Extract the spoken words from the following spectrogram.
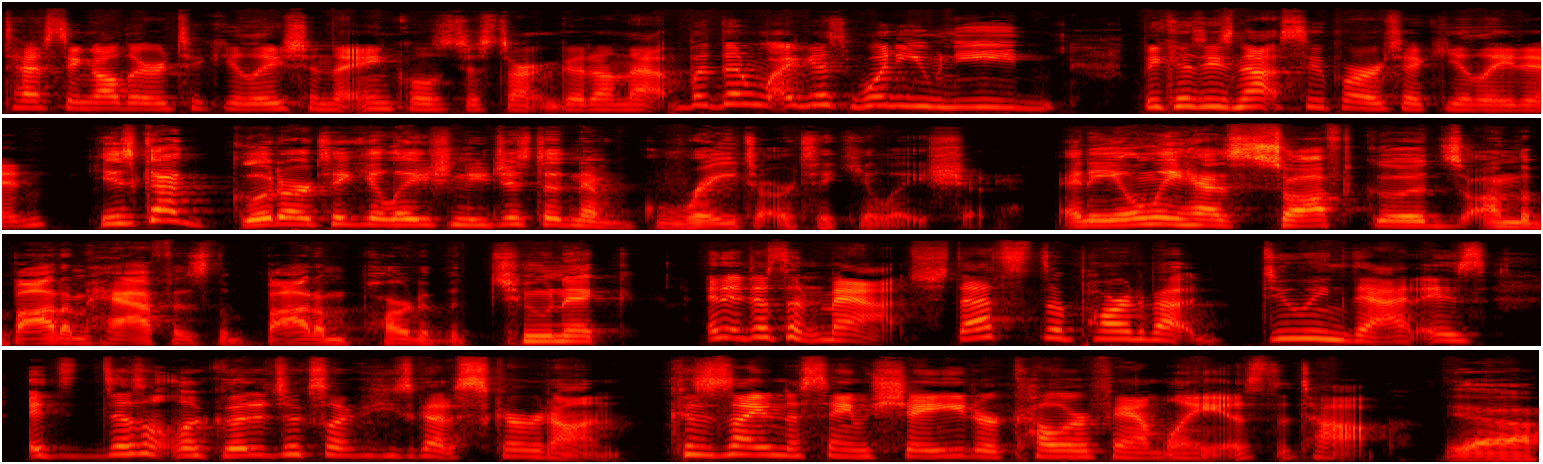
testing all the articulation. The ankles just aren't good on that. But then I guess what do you need? Because he's not super articulated. He's got good articulation, he just doesn't have great articulation. And he only has soft goods on the bottom half as the bottom part of the tunic. and it doesn't match. That's the part about doing that is it doesn't look good. It looks like he's got a skirt on because it's not even the same shade or color family as the top. Yeah.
